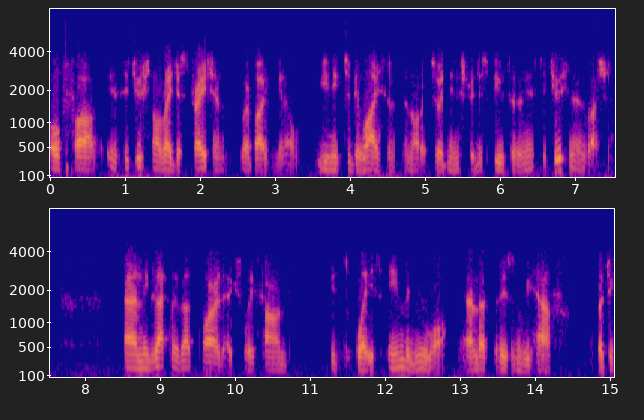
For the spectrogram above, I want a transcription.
of uh, institutional registration, whereby you know you need to be licensed in order to administer disputes as an institution in Russia. And exactly that part actually found its place in the new law, and that's the reason we have such a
